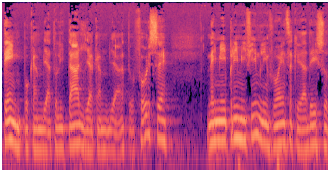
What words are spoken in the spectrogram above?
tempo cambiato, l'Italia ha cambiato. Forse nei miei primi film l'influenza che adesso,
